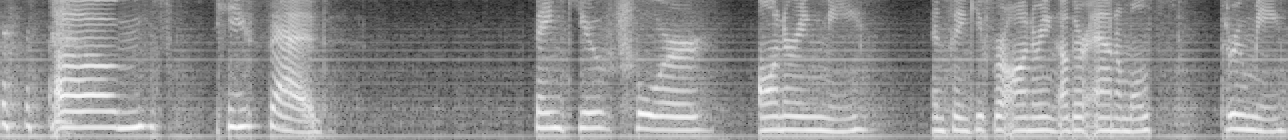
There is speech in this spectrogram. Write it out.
um, he said, Thank you for honoring me, and thank you for honoring other animals through me.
